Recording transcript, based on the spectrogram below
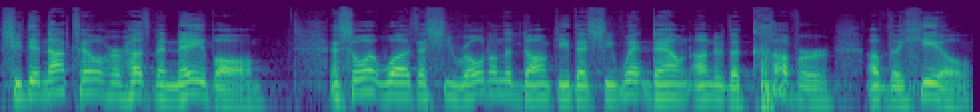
she did not tell her husband Nabal. And so it was as she rode on the donkey that she went down under the cover of the hill.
